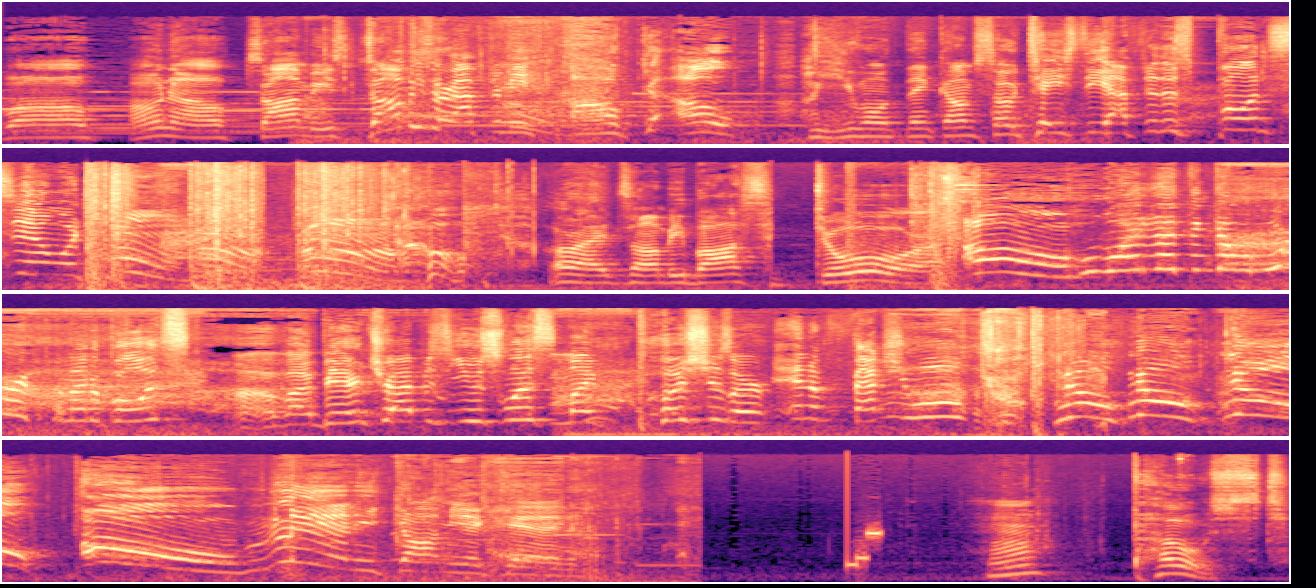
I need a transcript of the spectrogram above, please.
Whoa, oh no, zombies. Zombies are after me. Oh, oh. You won't think I'm so tasty after this bullet sandwich. All right, zombie boss. Door. Oh, why did I think that would work? I'm out of bullets. Uh, my bear trap is useless. My pushes are ineffectual. No, no, no. Oh, man, he got me again. Hmm? Post.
